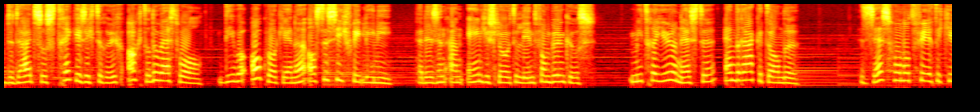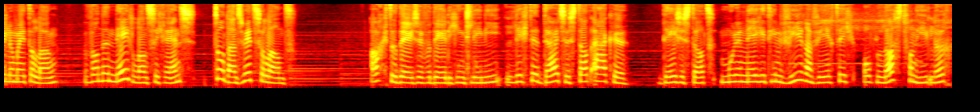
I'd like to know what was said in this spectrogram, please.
De Duitsers trekken zich terug achter de Westwall, die we ook wel kennen als de Siegfriedlinie. Het is een aaneengesloten lint van bunkers, mitrailleurnesten en drakentanden. 640 kilometer lang, van de Nederlandse grens tot aan Zwitserland. Achter deze verdedigingslinie ligt de Duitse stad Aken. Deze stad moet in 1944 op last van Hitler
